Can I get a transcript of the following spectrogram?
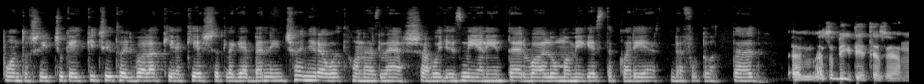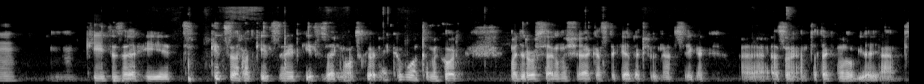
Pontosítsuk egy kicsit, hogy valaki, aki esetleg ebben nincs annyira otthon, az lássa, hogy ez milyen intervallum, amíg ezt a karriert befutottad. Ez a Big Data ez olyan 2007, 2006-2007-2008 környéke volt, amikor Magyarországon is elkezdtek érdeklődni a cégek e, ez olyan a technológia iránt.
